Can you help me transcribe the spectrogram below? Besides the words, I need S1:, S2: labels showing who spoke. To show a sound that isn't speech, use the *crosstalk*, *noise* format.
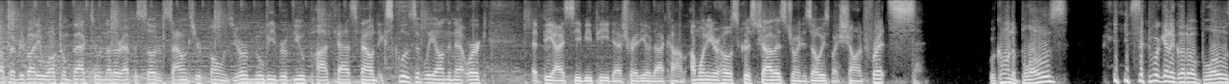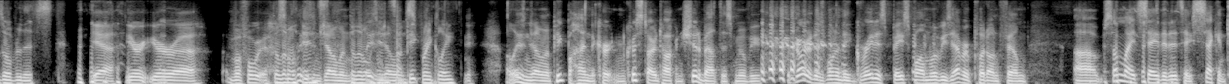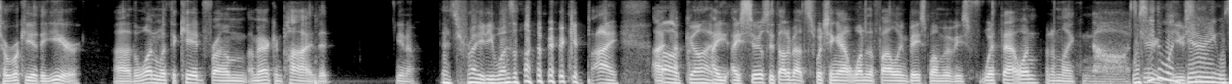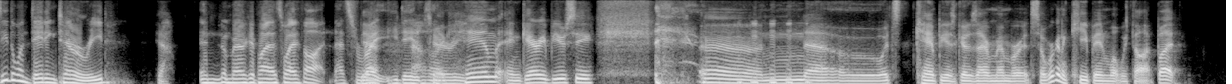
S1: up, everybody? Welcome back to another episode of Silence Your Phones, your movie review podcast found exclusively on the network at bicbp radio.com. I'm one of your hosts, Chris Chavez, joined as always by Sean Fritz. We're going to blows. *laughs* you said we're going to go to blows over this. *laughs*
S2: yeah, you're you're uh before
S1: The little
S2: ladies and gentlemen,
S1: the little
S2: ladies and gentlemen, peek,
S1: sprinkling.
S2: uh, ladies and gentlemen, peek behind the curtain. Chris started talking shit about this movie, *laughs* regarded as one of the greatest baseball movies ever put on film. Uh, some might say that it's a second to Rookie of the Year, uh, the one with the kid from American Pie. That you know,
S1: That's right. He was *laughs* on American Pie.
S2: I,
S1: oh, God.
S2: I, I seriously thought about switching out one of the following baseball movies with that one, but I'm like, no. It's
S1: was he the one
S2: Busey.
S1: daring? Was he the one dating Tara Reid?
S2: Yeah.
S1: In American Pie. That's what I thought. That's
S2: Yeah.
S1: right. He dated Tara
S2: like,
S1: Reid.
S2: him and Gary Busey. Uh, no, it's can't be as good as I remember it. So we're gonna keep in what we thought. But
